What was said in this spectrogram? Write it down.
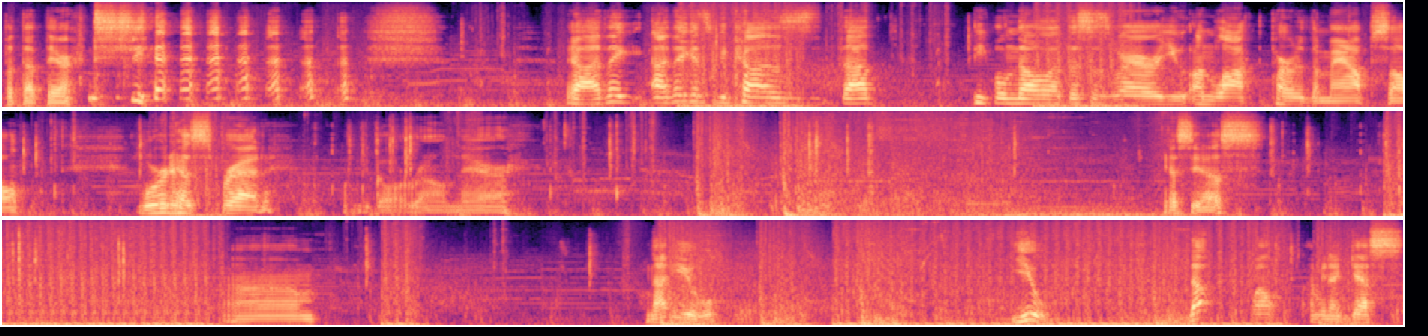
put that there. yeah, I think I think it's because that people know that this is where you unlock the part of the map, so word has spread. Let me go around there. Yes, yes. Um, not you. You! No! Well, I mean, I guess...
